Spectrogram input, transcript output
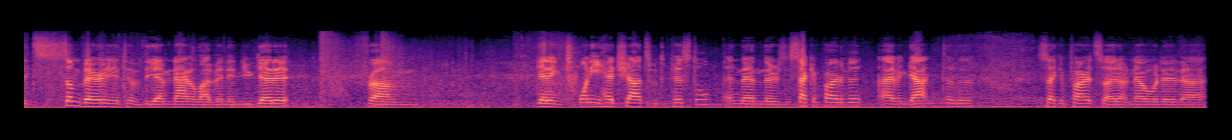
It's some variant of the M911, and you get it from getting 20 headshots with the pistol, and then there's a second part of it. I haven't gotten to the second part, so I don't know what it uh,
